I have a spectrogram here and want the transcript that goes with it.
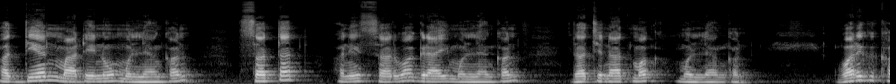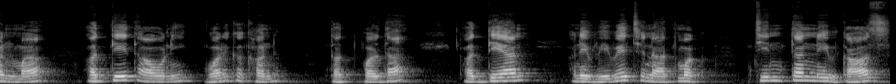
અધ્યયન માટેનું મૂલ્યાંકન, સતત અને સર્વગ્રાહી મૂલ્યાંકન, રચનાત્મક મૂલ્યાંકન. વર્ગખંડમાં અધ્યેતાઓની વર્ગખંડ, તત્પરતા, અધ્યયન અને વિવેચનાત્મક ચિંતનની વિકાસ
